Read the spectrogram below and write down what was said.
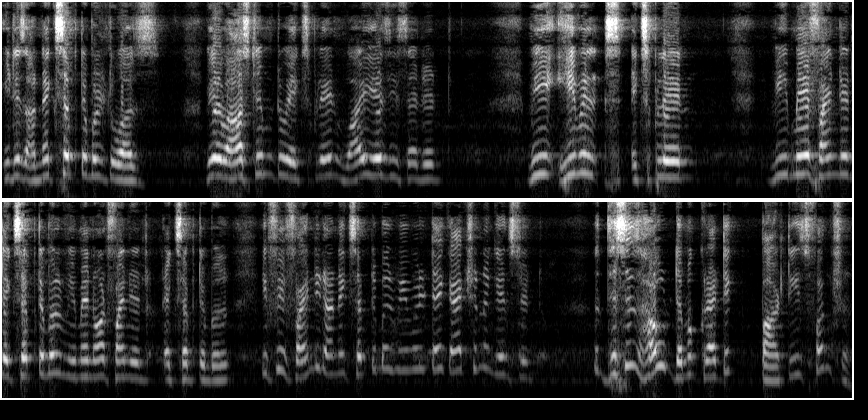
it is unacceptable to us. We have asked him to explain why has he said it. We, he will explain. We may find it acceptable, we may not find it acceptable. If we find it unacceptable, we will take action against it. This is how democratic parties function.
